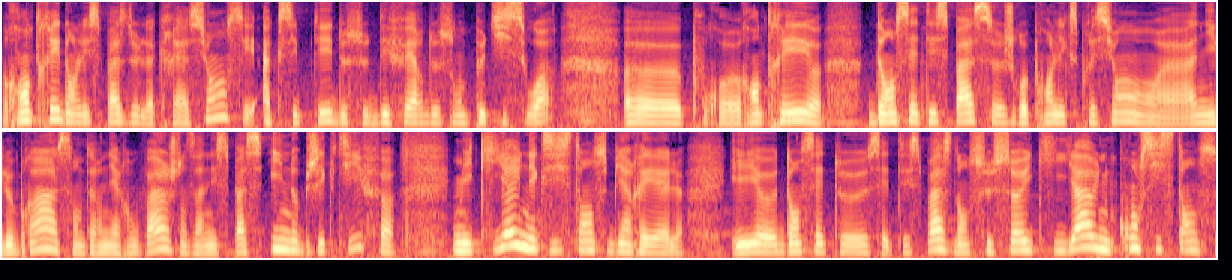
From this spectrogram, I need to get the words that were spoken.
Rentrer dans l'espace de la création, c'est accepter de se défaire de son petit soi pour rentrer dans cet espace, je reprends l'expression à Annie Lebrun, à son dernier ouvrage, dans un espace inobjectif, mais qui a une existence bien réelle. Et dans cet espace, dans ce seuil qui a une consistance,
